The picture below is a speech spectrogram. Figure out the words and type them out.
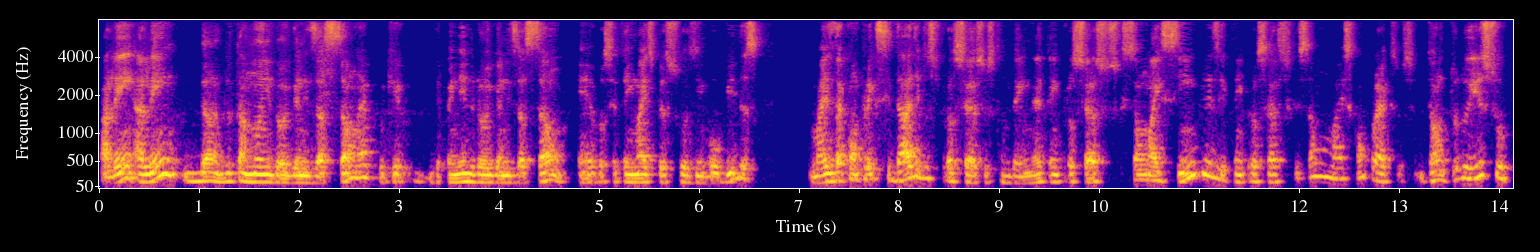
Além, além da, do tamanho da organização, né, porque dependendo da organização, é, você tem mais pessoas envolvidas, mas da complexidade dos processos também, né? Tem processos que são mais simples e tem processos que são mais complexos. Então, tudo isso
